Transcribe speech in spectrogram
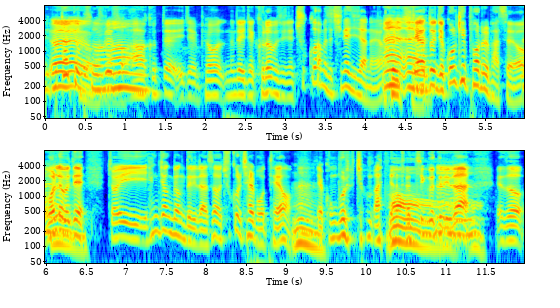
못할 게 예, 없어. 그래서 아. 아 그때 이제 배웠는데 이제 그러면 서 이제 축구하면서 친해지잖아요. 네, 네. 제가 또 이제 골키퍼를 봤어요. 네. 원래 이제 저희 행정병들이라서 축구를 잘 못해요. 음. 이제 공부를 좀 많이 어. 했던 친구들이라 네. 그래서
